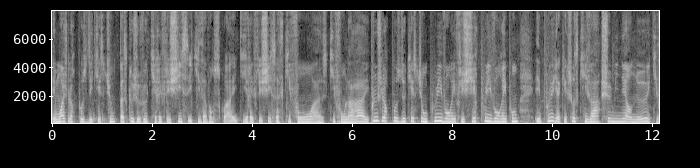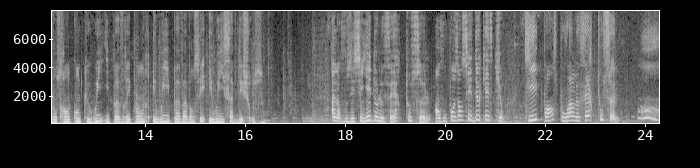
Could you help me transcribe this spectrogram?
Et moi, je leur pose des questions parce que je veux qu'ils réfléchissent et qu'ils avancent, quoi, et qu'ils réfléchissent à ce qu'ils font, à ce qu'ils font là. Et plus je leur pose de questions, plus ils vont réfléchir, plus ils vont répondre, et plus il y a quelque chose qui va cheminer en eux et qui vont se rendre compte que oui, ils peuvent répondre, et oui, ils peuvent avancer, et oui, ils savent des choses. Alors vous essayez de le faire tout seul en vous posant ces deux questions. Qui pense pouvoir le faire tout seul? Oh,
